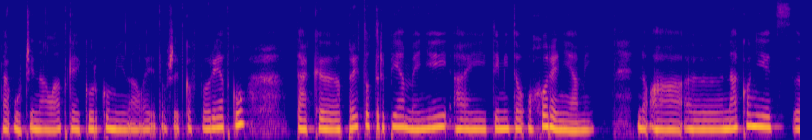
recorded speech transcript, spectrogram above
tá účinná látka je kurkumín, ale je to všetko v poriadku tak e, preto trpia menej aj týmito ochoreniami. No a e, nakoniec, e,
